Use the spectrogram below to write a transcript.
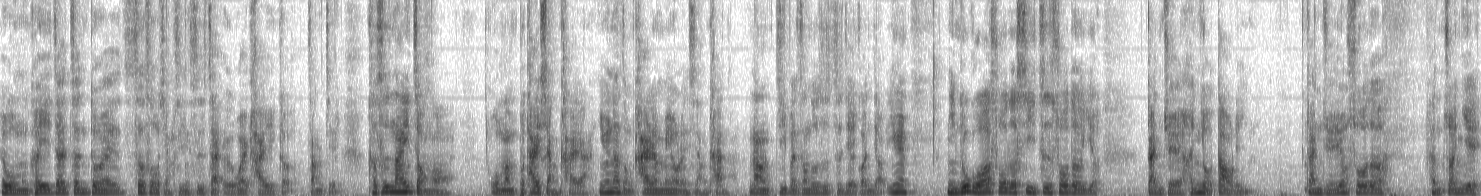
诶，我们可以再针对色受想行识再额外开一个章节。可是那一种哦，我们不太想开啊，因为那种开了没有人想看，那基本上都是直接关掉。因为你如果要说的细致，说的有感觉很有道理，感觉又说的很专业，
